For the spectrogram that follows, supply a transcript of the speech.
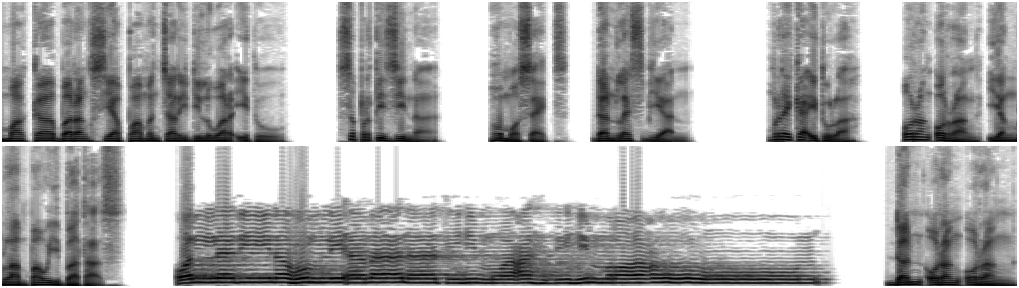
Maka barang siapa mencari di luar itu, seperti zina, homoseks, dan lesbian, mereka itulah orang-orang yang melampaui batas. Dan orang-orang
